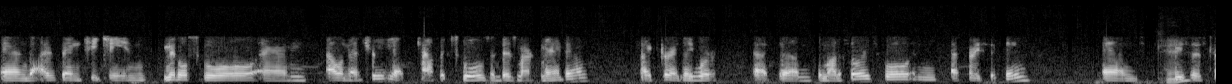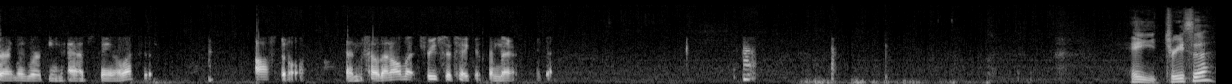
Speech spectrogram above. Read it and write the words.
And I've been teaching middle school and elementary at Catholic schools in Bismarck, Mandan. I currently work at um, the Montessori school in, at Tracy King. And Okay. Theresa is currently working at St. Alexius Hospital. And so then I'll let Theresa take it from there. Hey, Theresa,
